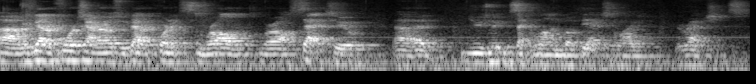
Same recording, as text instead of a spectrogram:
uh, we've got our force arrows, we've got our coordinate system, we're all, we're all set to uh, use Newton's second law in both the x and y directions.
